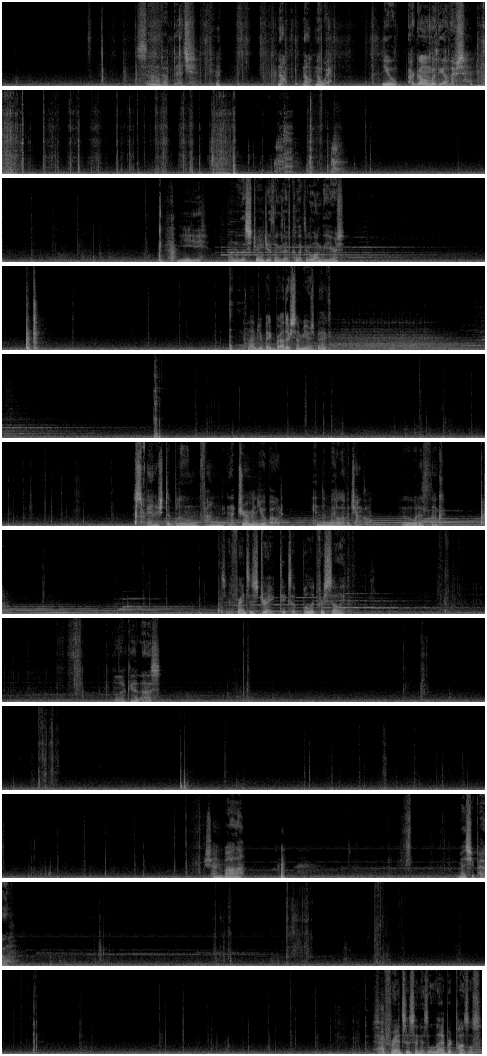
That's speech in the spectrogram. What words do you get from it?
Son of a bitch. no, no, no way. You are going with the others. Yee. One of the stranger things I've collected along the years. Your big brother some years back. A Spanish doubloon found in a German U-boat in the middle of a jungle. Who would have thunk? Francis Drake takes a bullet for Sully. Look at us. Shambhala. Miss you, pal. Sir Francis and his elaborate puzzles.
